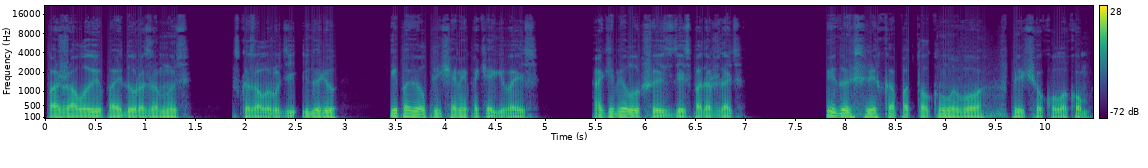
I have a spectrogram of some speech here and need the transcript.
«Пожалуй, пойду разомнусь», — сказал Руди Игорю и повел плечами, потягиваясь. «А тебе лучше здесь подождать». Игорь слегка подтолкнул его в плечо кулаком.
